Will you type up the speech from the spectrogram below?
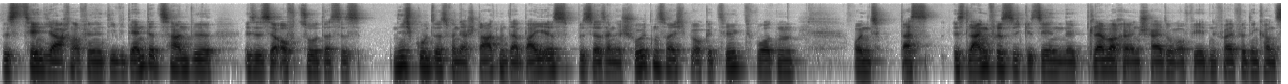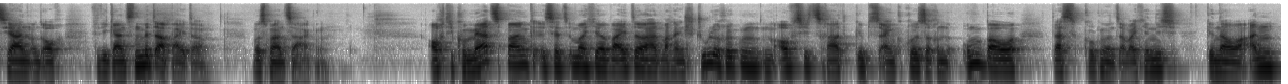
bis zehn Jahren auf eine Dividende zahlen will, ist es ja oft so, dass es nicht gut ist, wenn der Staat mit dabei ist, bis ja seine Schulden zum Beispiel auch getilgt wurden. Und das ist langfristig gesehen eine clevere Entscheidung auf jeden Fall für den Konzern und auch für die ganzen Mitarbeiter, muss man sagen. Auch die Commerzbank ist jetzt immer hier weiter, hat macht einen Stuhlrücken. Im Aufsichtsrat gibt es einen größeren Umbau. Das gucken wir uns aber hier nicht genauer an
